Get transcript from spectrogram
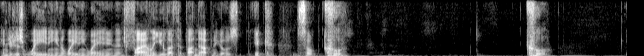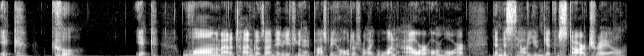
and you're just waiting and waiting, waiting, and then finally you let the button up and it goes ick, so cool, cool, ick, cool, ick long amount of time goes on, maybe if you can possibly hold it for like one hour or more, then this is how you can get the star trail.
